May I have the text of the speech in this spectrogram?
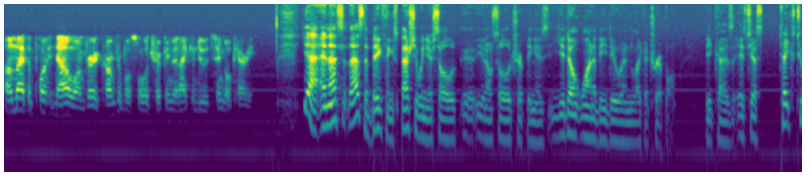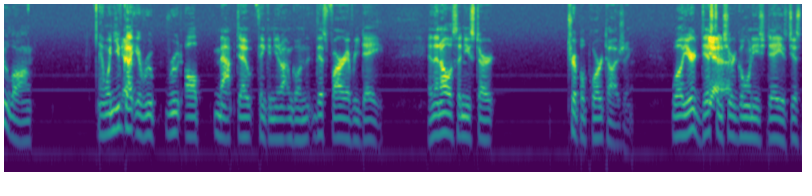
I'm at the point now where I'm very comfortable solo tripping that I can do it single carry. Yeah, and that's that's the big thing, especially when you're solo, uh, you know, solo tripping is you don't want to be doing like a triple because it just takes too long. And when you've got your route route all mapped out, thinking you know I'm going this far every day, and then all of a sudden you start triple portaging, well, your distance Yeah. you're going each day is just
